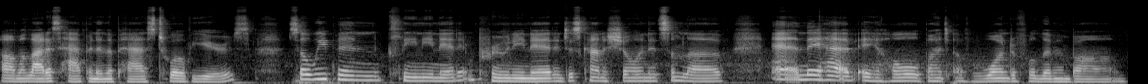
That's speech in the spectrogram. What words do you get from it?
Um, a lot has happened in the past 12 years. So we've been cleaning it and pruning it and just kind of showing it some love. And they have a whole bunch of wonderful lemon balm.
